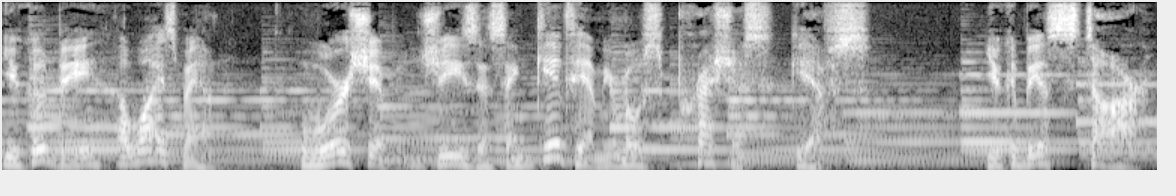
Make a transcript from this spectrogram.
You could be a wise man. Worship Jesus and give Him your most precious gifts. You could be a star.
